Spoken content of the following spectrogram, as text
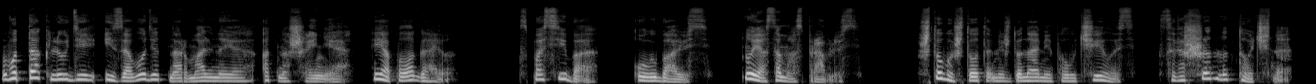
Вот так люди и заводят нормальные отношения, я полагаю. «Спасибо», — улыбаюсь, «но я сама справлюсь». Чтобы что-то между нами получилось, совершенно точно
